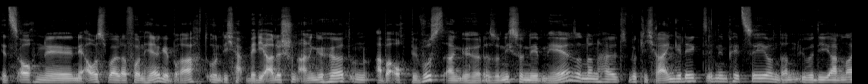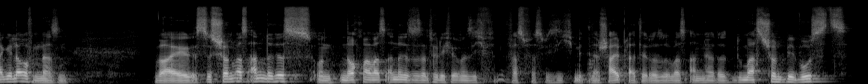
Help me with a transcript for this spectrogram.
jetzt auch eine, eine, Auswahl davon hergebracht und ich habe mir die alle schon angehört, und, aber auch bewusst angehört. Also nicht so nebenher, sondern halt wirklich reingelegt in den PC und dann über die Anlage laufen lassen. Weil es ist schon was anderes und nochmal was anderes ist natürlich, wenn man sich, was, was weiß ich, mit einer Schallplatte oder sowas anhört. Also du machst schon bewusst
